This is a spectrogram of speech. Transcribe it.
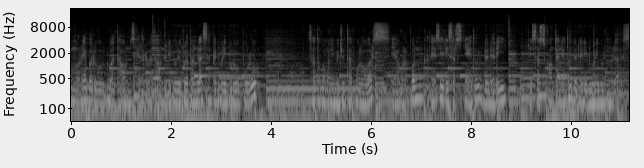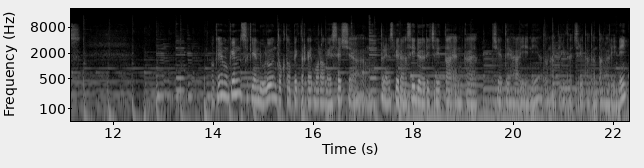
umurnya baru 2 tahun sekitar 2 tahun dari 2018 sampai 2020 1,5 juta followers. Ya walaupun katanya sih researchnya itu udah dari research kontennya itu udah dari 2016 Oke, mungkin sekian dulu untuk topik terkait moral message yang terinspirasi dari cerita NKCTH ini atau nanti kita cerita tentang hari ini.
